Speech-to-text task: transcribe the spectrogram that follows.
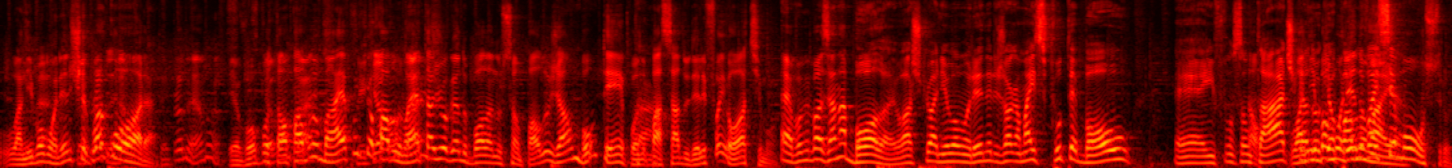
O Aníbal Moreno chegou problema, agora. Não tem problema. Eu vou Fique botar o Pablo Maia porque fique o Pablo Maia tá jogando bola no São Paulo já há um bom tempo. Tá. Ano passado dele foi ótimo. É, vou me basear na bola. Eu acho que o Aníbal Moreno ele joga mais futebol é, em função Não, tática o do que o Moreno Pablo vai Maia. ser monstro.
